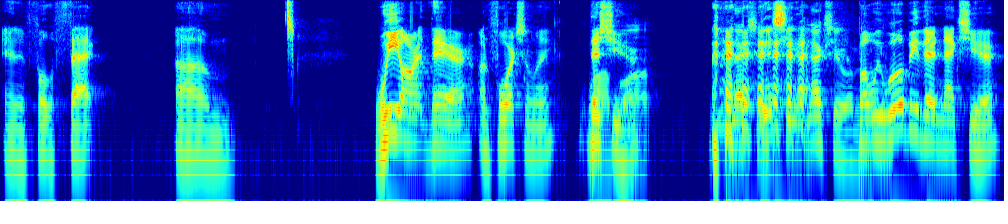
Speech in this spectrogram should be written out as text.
and in full effect. Um, we aren't there, unfortunately, this Womp year, womp. next year, this year, next year, we'll but we it. will be there next year.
